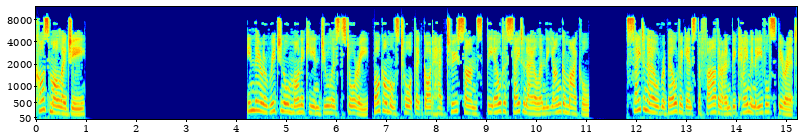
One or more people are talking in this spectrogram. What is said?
Cosmology In their original monarchy and dualist story, Bogomils taught that God had two sons, the elder Satanael and the younger Michael. Satanael rebelled against the father and became an evil spirit.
